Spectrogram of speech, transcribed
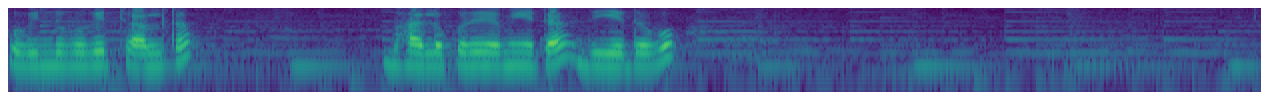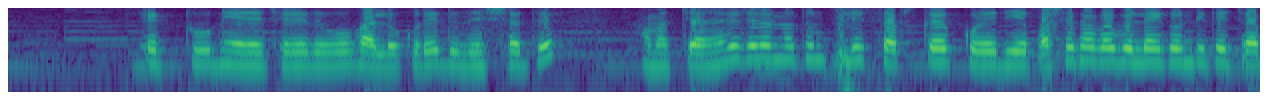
গোবিন্দভোগের চালটা। ভালো করে আমি এটা দিয়ে দেবো। একটু নেড়ে ছেড়ে দেবো ভালো করে দুধের সাথে। আমার চ্যানেলে যারা নতুন প্লিজ সাবস্ক্রাইব করে দিয়ে পাশে থাকা বেল আইকনটিতে চাপ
